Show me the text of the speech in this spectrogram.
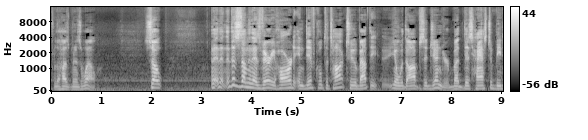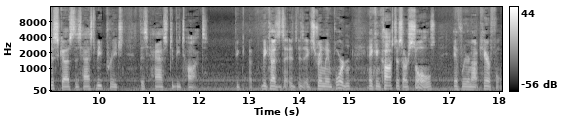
for the husband as well. So, this is something that's very hard and difficult to talk to about the, you know, with the opposite gender, but this has to be discussed. This has to be preached. This has to be taught because it's, it's extremely important and it can cost us our souls if we are not careful.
